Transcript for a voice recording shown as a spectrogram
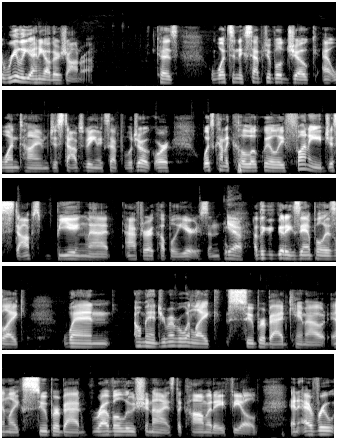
really any other genre. Because what's an acceptable joke at one time just stops being an acceptable joke, or what's kind of colloquially funny just stops being that after a couple years. And Yeah. I think a good example is like when oh man, do you remember when like Super Bad came out and like Super Bad revolutionized the comedy field and every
